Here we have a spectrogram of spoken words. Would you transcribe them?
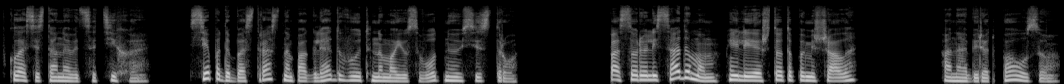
В классе становится тихо. Все подобострастно поглядывают на мою сводную сестру. «Поссорились с Адамом или что-то помешало?» Она берет паузу,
